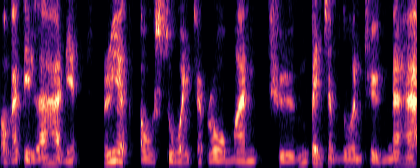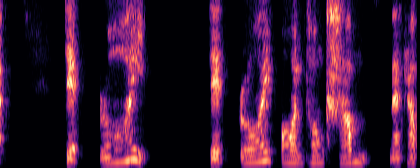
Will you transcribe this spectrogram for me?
ของอัติล่าเนี่ยเรียกเอาส่วยจากโรมันถึงเป็นจำนวนถึงนะฮะเจ็ดร้อยเจ็ดร้อยปอนด์ทองคำนะครับ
